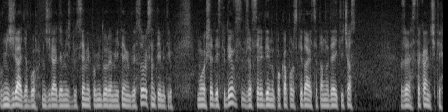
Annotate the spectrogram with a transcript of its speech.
в міжряддя, бо міжряддя між цими помідорами і тими буде 40 см. Може ще десь туди, вже всередину, поки порозкидається там на деякий час вже стаканчики.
